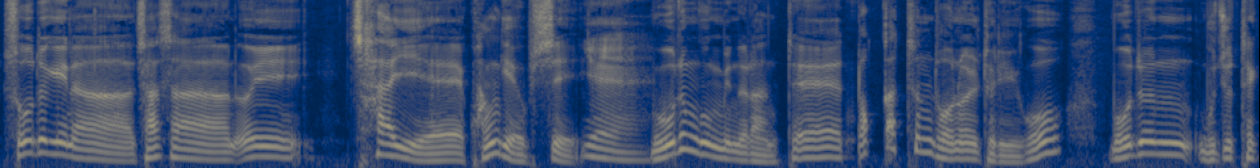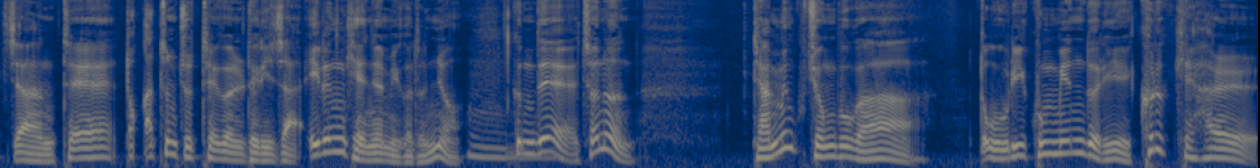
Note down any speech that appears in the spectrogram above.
소득이나 자산의 차이에 관계없이 예. 모든 국민들한테 똑같은 돈을 드리고 모든 무주택자한테 똑같은 주택을 드리자 이런 개념이거든요. 음. 근데 저는 대한민국 정부가 또 우리 국민들이 그렇게 할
